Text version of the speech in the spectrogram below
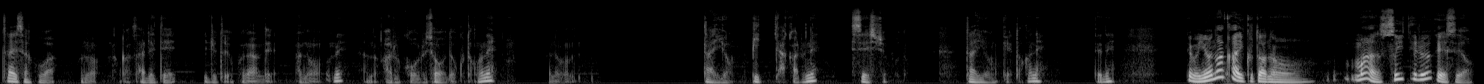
対策は、あの、なんかされているということなので、あのね、あのアルコール消毒とかね、あの、体温、ピッて測るね、非接触の体温計とかね。でね。でも夜中行くとあの、まあ空いてるわけですよ。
